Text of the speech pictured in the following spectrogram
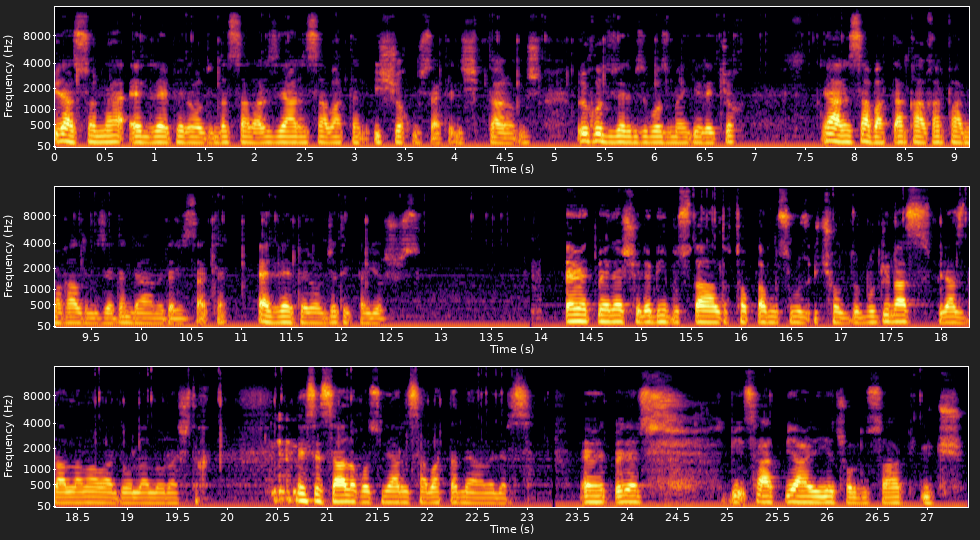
Biraz sonra el RPR olduğunda salarız. Yarın sabahtan iş yokmuş zaten. iş iptal olmuş. Uyku düzenimizi bozmaya gerek yok. Yarın sabahtan kalkar parmak aldığımız yerden devam ederiz zaten. El RPR olunca tekrar görüşürüz. Evet beyler şöyle bir bus daha aldık. Toplam busumuz 3 oldu. Bugün az biraz darlama vardı. Onlarla uğraştık. Neyse sağlık olsun. Yarın sabahtan devam ederiz. Evet beyler bir saat bir ayrı geç oldu. Saat 3.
